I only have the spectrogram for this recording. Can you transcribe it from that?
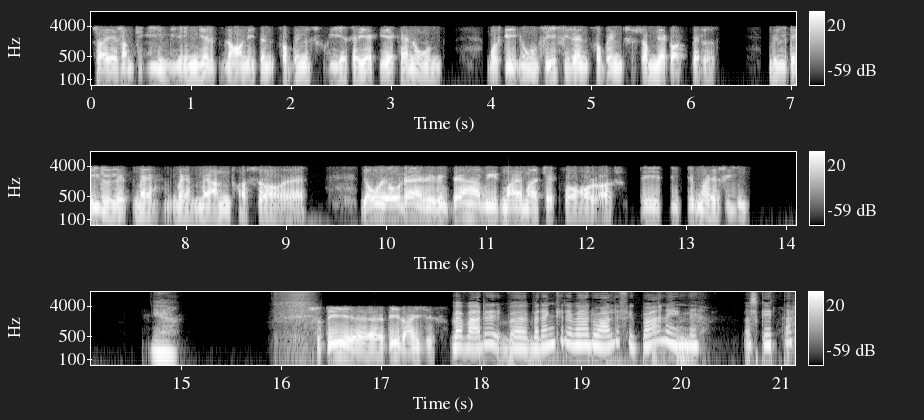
så er jeg samtidig en, en hjælpende hånd i den forbindelse, fordi altså, jeg, jeg kan nogle, måske nogle fif i den forbindelse, som jeg godt vil, vil dele lidt med, med, med andre. Så øh, jo, jo, der, der har vi et meget, meget tæt forhold også. Det, det, det må jeg sige. Ja. Så det, øh, det er dejligt. Hvad var det? Hvordan kan det være, at du aldrig fik børn egentlig? Hvad skete der?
